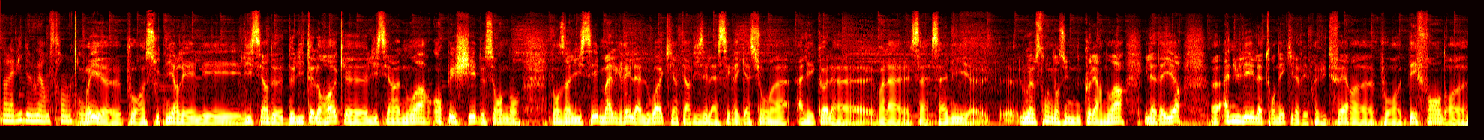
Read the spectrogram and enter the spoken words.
dans la vie de Louis Armstrong. Oui, euh, pour soutenir les, lycéens de, Little Rock, euh, lycéens noirs empêchés de se rendre dans, un lycée malgré la loi qui interdisait la ségrégation à, l'école. Euh, voilà, ça, ça, a mis Louis Armstrong dans une colère noire. Il a d'ailleurs annulé la tournée qu'il avait prévu de faire pour défendre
